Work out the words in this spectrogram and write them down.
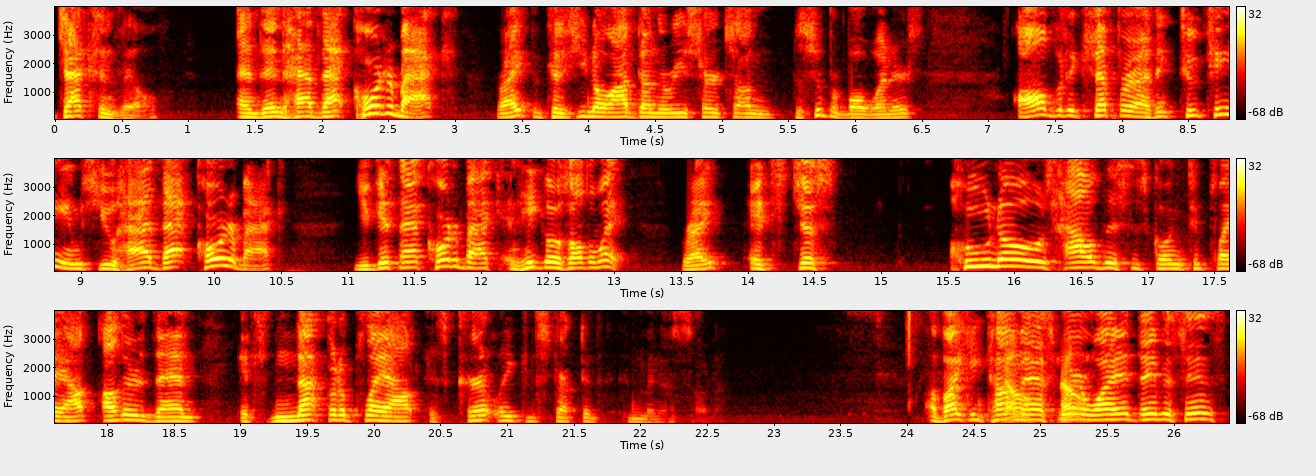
Jacksonville and then have that quarterback, right? Because you know I've done the research on the Super Bowl winners. All but except for I think two teams, you had that quarterback. You get that quarterback and he goes all the way, right? It's just who knows how this is going to play out other than it's not going to play out as currently constructed in Minnesota. A Viking Tom No, asked no. where Wyatt Davis is.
